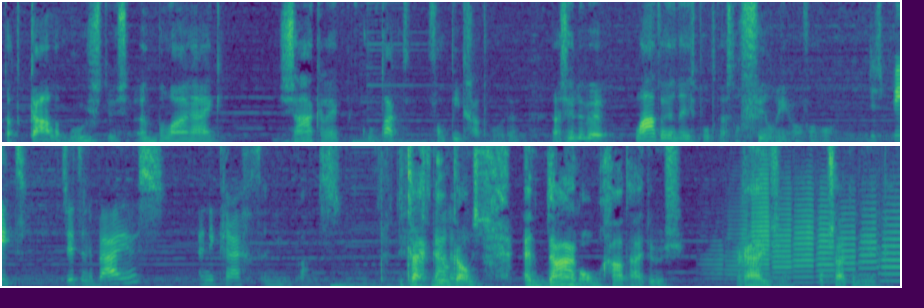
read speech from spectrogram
dat Kale Moes dus een belangrijk zakelijk contact van Piet gaat worden. Daar zullen we later in deze podcast nog veel meer over horen. Dus Piet zit in de bias en die krijgt een nieuwe kans. Die krijgt een nieuwe kans. En daarom gaat hij dus reizen op Zuid-Amerika.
